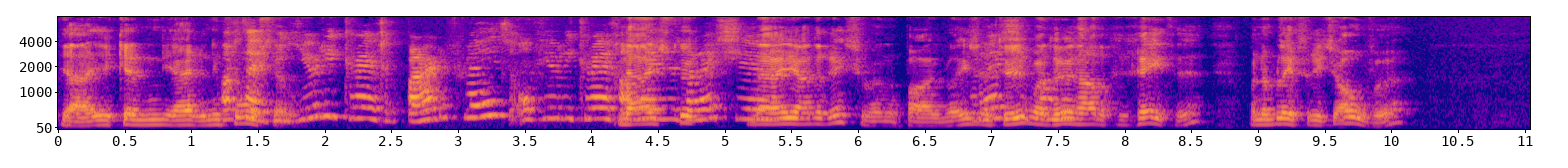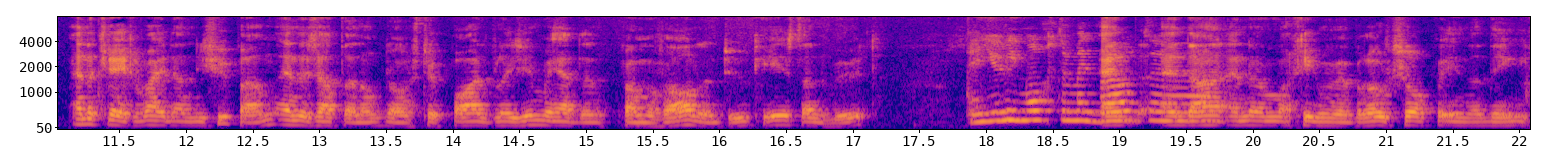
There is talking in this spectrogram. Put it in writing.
Ja, je kan je eigenlijk niet Wacht even, voorstellen. jullie kregen paardenvlees of jullie kregen Nee, alleen een het restje? Nee, ja, de restje van de paardenvlees natuurlijk, want hun het- hadden gegeten. Maar dan bleef er iets over. En dan kregen wij dan die soep aan. En er zat dan ook nog een stuk paardenvlees in. Maar ja, dan kwam mijn vader natuurlijk eerst aan de beurt. En jullie mochten met En, brood... eh, en, daar, en dan gingen we met brood soppen in dat ding.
